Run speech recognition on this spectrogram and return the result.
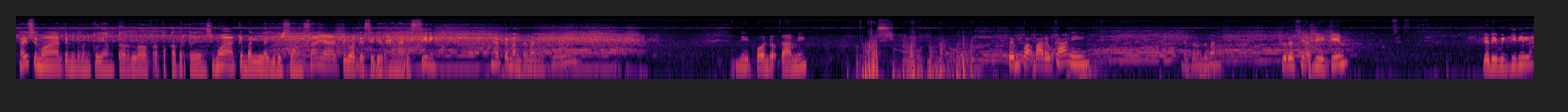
Hai semua teman-temanku yang terlove, apa kabar kalian semua? Kembali lagi bersama saya, keluarga sederhana di sini. Nah teman-temanku, ini pondok kami, tempat baru kami. Ya teman-teman, sudah siap bikin. Jadi beginilah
